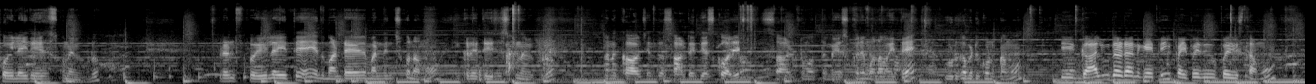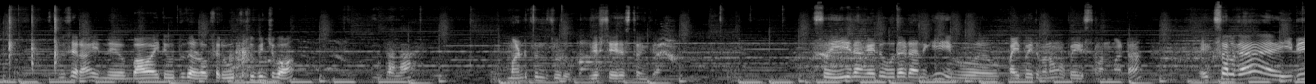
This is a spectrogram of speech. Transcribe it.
పొయ్యిలు అయితే వేసేసుకున్నాం ఇప్పుడు. ఫ్రెండ్స్ పొయ్యిలు అయితే ఇది మంట మండించుకున్నాము. ఇక్కడైతే వేసేసుకున్నాం ఇప్పుడు. మనకు కావాల్సినంత సాల్ట్ అయితే వేసుకోవాలి. సాల్ట్ మొత్తం వేసుకొని మనం అయితే ఉడకబెట్టుకుంటున్నాము. ఈ గాలి ఉదడానికి అయితే ఈ పైప్ అయితే ఉపయోగిస్తాము. చూసారా? ఇది బాగా అయితే ఉద్దుతాడు ఒకసారి ఊది చూపించు బావ. మండుతుంది చూడు. జస్ట్ వేసేస్తాం ఇంకా. సో ఈ విధంగా అయితే ఊదడానికి పైప్ అయితే మనం ఉపయోగిస్తాం అనమాట ఎక్సల్గా ఇది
